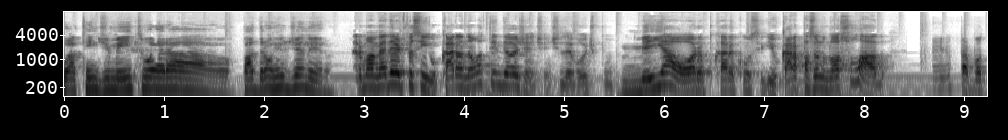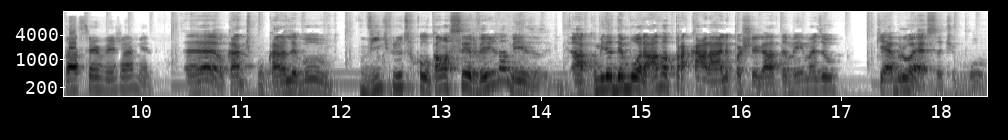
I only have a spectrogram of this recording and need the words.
o atendimento era padrão Rio de Janeiro. Era uma merda, tipo assim, o cara não atendeu a gente. A gente levou, tipo, meia hora pro cara conseguir. E o cara passou no nosso lado. Pra botar a cerveja na mesa. É, o cara, tipo, o cara levou 20 minutos pra colocar uma cerveja na mesa. A comida demorava pra caralho pra chegar também, mas eu quebro essa, tipo,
